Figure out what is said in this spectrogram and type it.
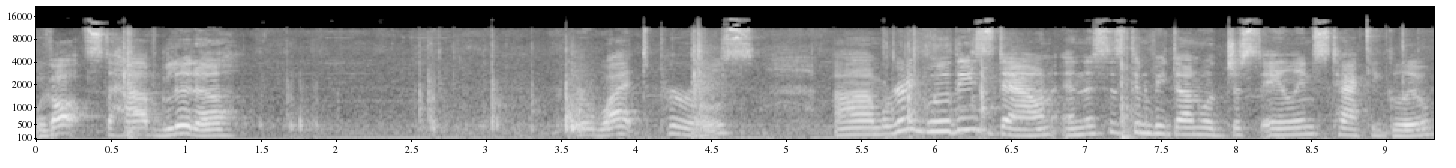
We got to have glitter for white pearls. Um, we're going to glue these down, and this is going to be done with just Aleene's Tacky Glue.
